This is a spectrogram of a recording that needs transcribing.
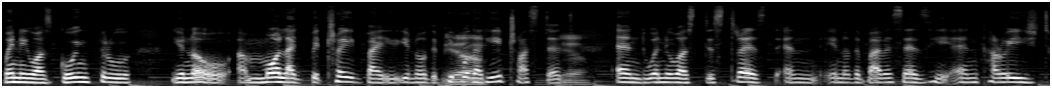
when he was going through, you know, um, more like betrayed by, you know, the people yeah. that he trusted. Yeah. And when he was distressed, and, you know, the Bible says he encouraged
